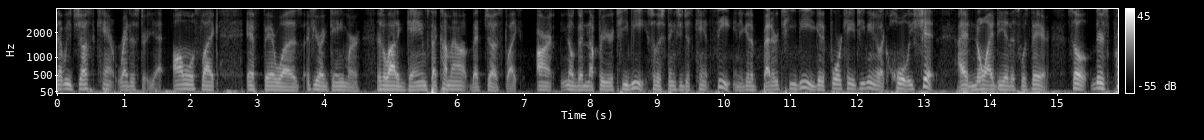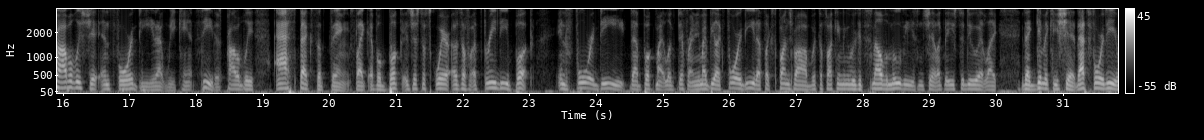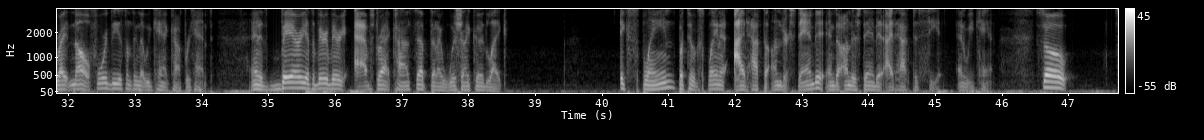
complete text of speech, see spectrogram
that we just can't register yet. Almost like if there was, if you're a gamer, there's a lot of games that come out that just like aren't you know good enough for your TV. So there's things you just can't see, and you get a better TV, you get a 4K TV, and you're like, holy shit, I had no idea this was there. So there's probably shit in 4D that we can't see. There's probably aspects of things like if a book is just a square as of a 3D book in 4D, that book might look different. It might be like 4D, that's like SpongeBob with the fucking thing we could smell the movies and shit, like they used to do it, like that gimmicky shit. That's 4D, right? No, 4D is something that we can't comprehend. And it's very, it's a very, very abstract concept that I wish I could like explain, but to explain it, I'd have to understand it. And to understand it, I'd have to see it. And we can't. So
